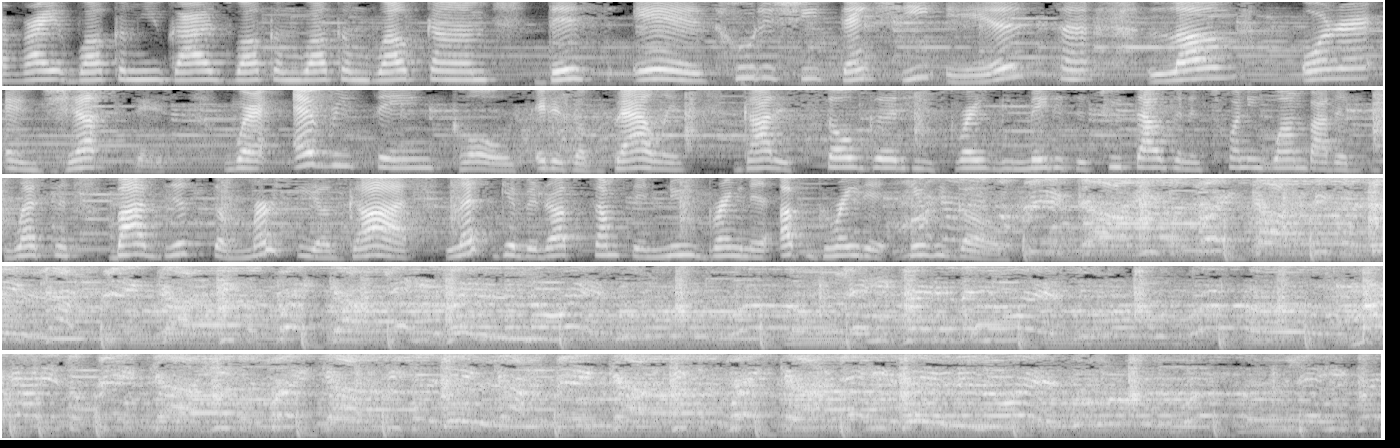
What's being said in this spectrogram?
All right, welcome you guys. Welcome, welcome, welcome. This is Who Does She Think She Is? Love, Order, and Justice, where everything goes. It is a balance. God is so good. He's great. We made it to 2021 by the blessing, by just the mercy of God. Let's give it up something new, bringing it upgraded. Here we go.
